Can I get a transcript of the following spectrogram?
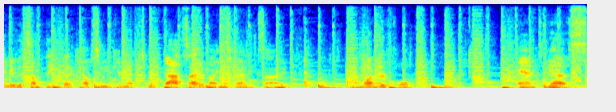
and if it's something that helps me connect with that side of my Hispanic side, wonderful. And yes,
